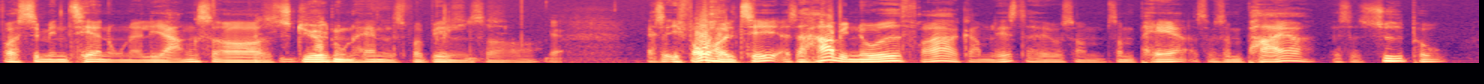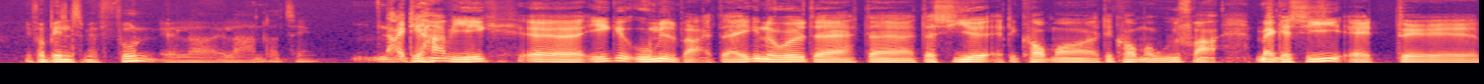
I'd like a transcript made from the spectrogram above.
for at cementere nogle alliancer og Præcis. styrke nogle handelsforbindelser. Og, ja. Altså i forhold til, altså har vi noget fra Gamle Hesterhave, som, som, pærer, som, som peger altså sydpå i forbindelse med fund eller, eller andre ting? Nej, det har vi ikke. Øh, ikke umiddelbart. Der er ikke noget, der, der, der siger, at det kommer, det kommer udefra. Man kan sige, at øh,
